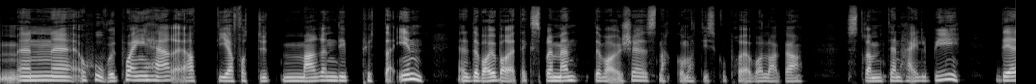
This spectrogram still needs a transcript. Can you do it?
Men eh, hovedpoenget her er at de har fått ut mer enn de putta inn. Eh, Det var jo bare et eksperiment, det var jo ikke snakk om at de skulle prøve å lage strøm til en hel by. Det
